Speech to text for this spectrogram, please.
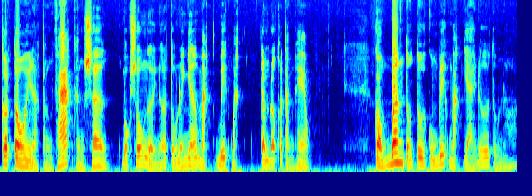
có tôi nè, thằng Phát, thằng Sơn, một số người nữa tụi nó nhớ mặt, biết mặt, trong đó có thằng heo. Còn bên tụi tôi cũng biết mặt vài đứa tụi nó.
